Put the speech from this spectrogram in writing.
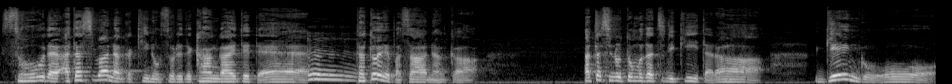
そうだよ。私はなんか昨日それで考えてて、例えばさ、なんか、私の友達に聞いたら、言語を、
